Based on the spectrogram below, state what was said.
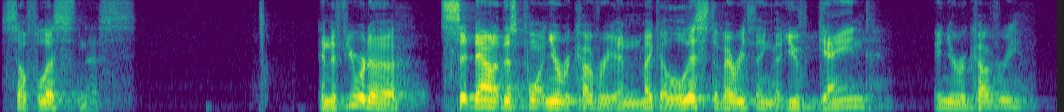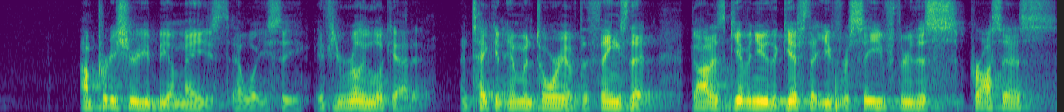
selflessness. And if you were to sit down at this point in your recovery and make a list of everything that you've gained in your recovery, I'm pretty sure you'd be amazed at what you see if you really look at it and take an inventory of the things that God has given you, the gifts that you've received through this process.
